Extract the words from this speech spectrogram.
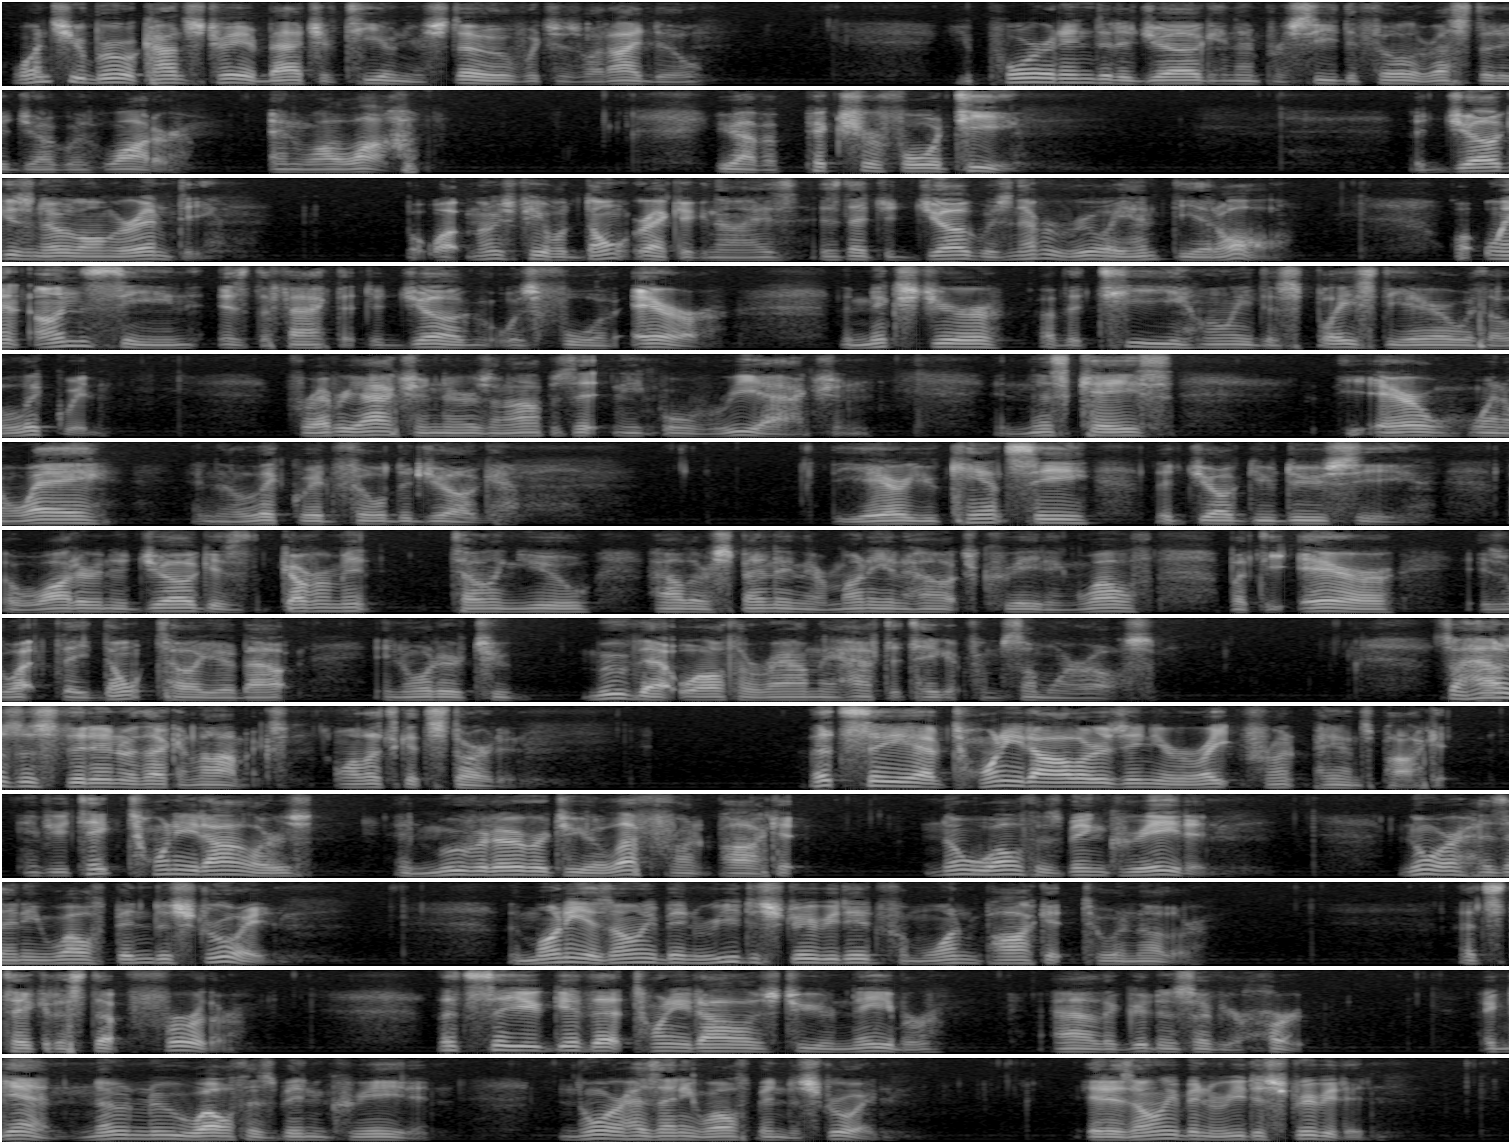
Once you brew a concentrated batch of tea on your stove, which is what I do, you pour it into the jug and then proceed to fill the rest of the jug with water. And voila! You have a picture full of tea. The jug is no longer empty. But what most people don't recognize is that the jug was never really empty at all. What went unseen is the fact that the jug was full of air. the mixture of the tea only displaced the air with a liquid. For every action, there is an opposite and equal reaction. In this case, the air went away and the liquid filled the jug. The air you can't see, the jug you do see. The water in the jug is the government telling you how they're spending their money and how it's creating wealth, but the air is what they don't tell you about. In order to move that wealth around, they have to take it from somewhere else. So, how does this fit in with economics? Well, let's get started. Let's say you have $20 in your right front pants pocket. If you take $20 and move it over to your left front pocket, no wealth has been created, nor has any wealth been destroyed. The money has only been redistributed from one pocket to another. Let's take it a step further. Let's say you give that $20 to your neighbor out of the goodness of your heart. Again, no new wealth has been created, nor has any wealth been destroyed. It has only been redistributed.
